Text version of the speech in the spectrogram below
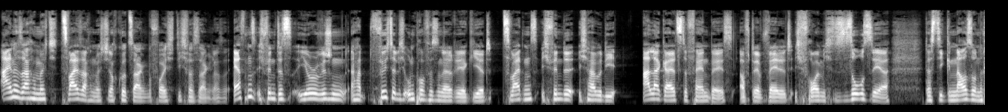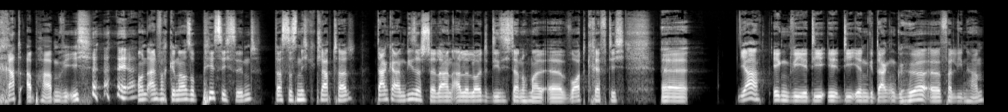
Eine Sache möchte ich, zwei Sachen möchte ich noch kurz sagen, bevor ich dich was sagen lasse. Erstens, ich finde, das Eurovision hat fürchterlich unprofessionell reagiert. Zweitens, ich finde, ich habe die allergeilste Fanbase auf der Welt. Ich freue mich so sehr, dass die genauso ein Rad abhaben wie ich Ja. und einfach genauso pissig sind, dass das nicht geklappt hat. Danke an dieser Stelle an alle Leute, die sich da nochmal äh, wortkräftig äh, ja, irgendwie, die, die ihren Gedanken Gehör äh, verliehen haben.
